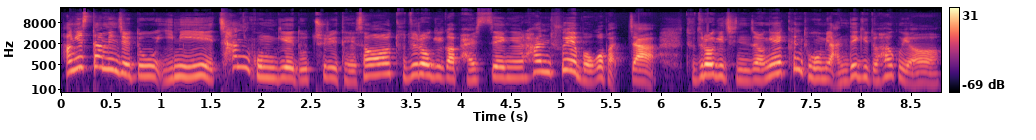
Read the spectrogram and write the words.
항히스타민제도 이미 찬 공기에 노출이 돼서 두드러기가 발생을 한 후에 먹어봤자 두드러기 진정에 큰 도움이 안 되기도 하고요.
